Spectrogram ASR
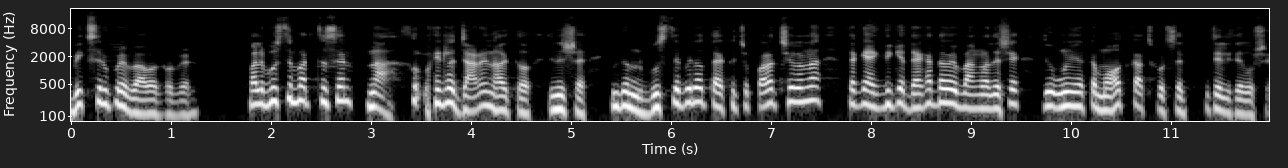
ব্রিক্সের উপরে ব্যবহার করবেন। ফলে বুঝতে পারতেছেন? না। এগুলো জানেন হয়তো জিনিসটা। কিন্তু বুঝতে পেরেও তার কিছু করার ছিল না। তাকে একদিকে দেখাতে হবে বাংলাদেশে যে উনি একটা মহৎ কাজ করছেন ইটালিতে বসে।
